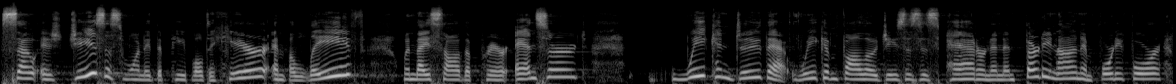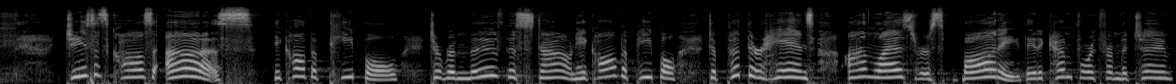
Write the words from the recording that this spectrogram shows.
So, as Jesus wanted the people to hear and believe when they saw the prayer answered, we can do that. We can follow Jesus' pattern. And in 39 and 44, Jesus calls us, he called the people to remove the stone. He called the people to put their hands on Lazarus' body that had come forth from the tomb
